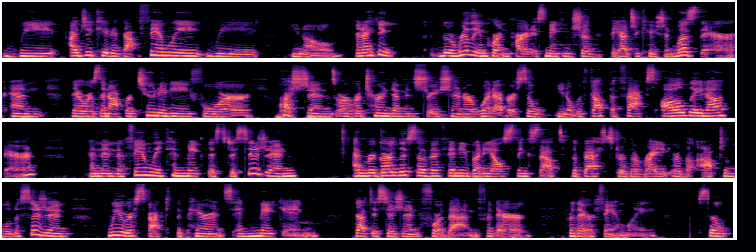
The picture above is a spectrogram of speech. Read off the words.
we educated that family we you know and i think the really important part is making sure that the education was there and there was an opportunity for questions or return demonstration or whatever. So, you know, we've got the facts all laid out there. And then the family can make this decision. And regardless of if anybody else thinks that's the best or the right or the optimal decision, we respect the parents in making that decision for them, for their for their family. So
